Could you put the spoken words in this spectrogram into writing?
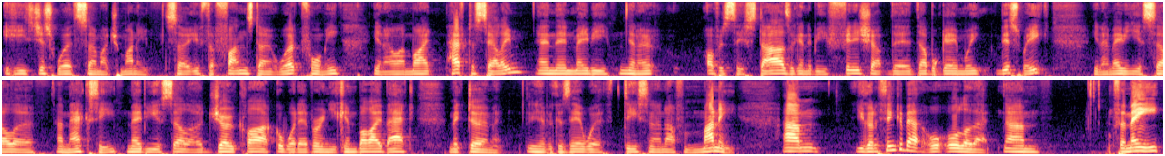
He's just worth so much money. So if the funds don't work for me, you know, I might have to sell him, and then maybe you know obviously stars are going to be finish up their double game week this week. You know, maybe you sell a, a Maxi, maybe you sell a Joe Clarke or whatever, and you can buy back McDermott you know, because they're worth decent enough money. Um, you got to think about all, all of that. Um, for me,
